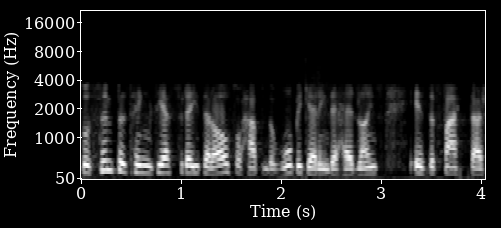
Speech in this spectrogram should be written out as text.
So, simple things yesterday that also happened that won't be getting the headlines is the fact that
